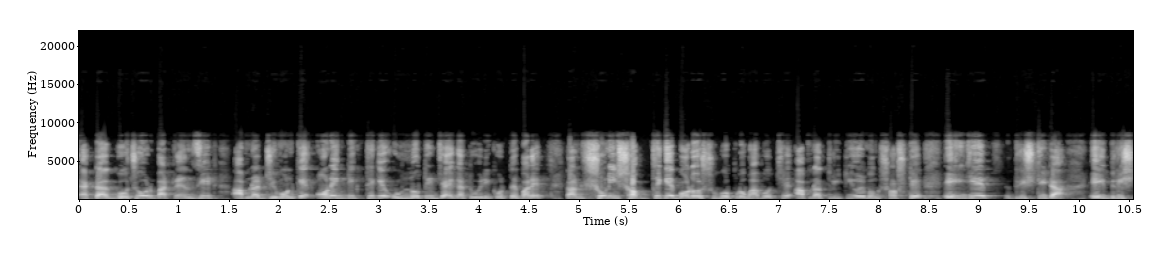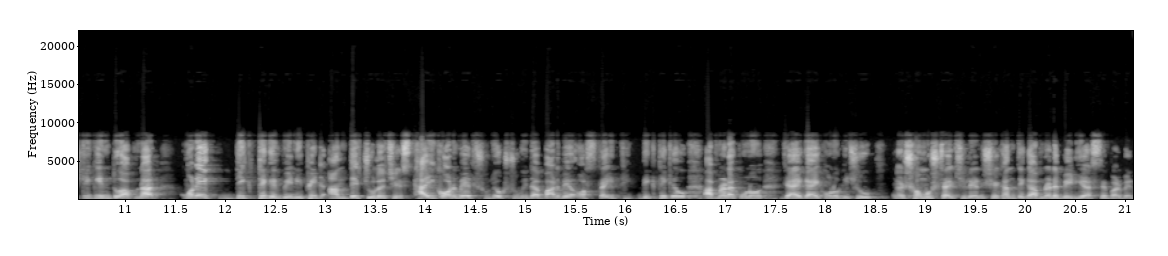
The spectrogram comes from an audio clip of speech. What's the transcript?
একটা গোচর বা ট্রানজিট আপনার জীবনকে অনেক দিক থেকে উন্নতির জায়গা তৈরি করতে পারে। কারণ শনি সব থেকে বড় শুভ প্রভাব হচ্ছে আপনার তৃতীয় এবং ষষ্ঠে। এই যে দৃষ্টিটা, এই দৃষ্টি কিন্তু আপনার অনেক দিক থেকে বেনিফিট আনতে চলেছে। স্থায়ী কর্মের সুযোগ সুবিধা বাড়বে, অস্থায়ী দিক থেকেও আপনারা কোনো জায়গায় কোনো কিছু সমস্যায় ছিলেন, সেখান থেকে আপনারা বেরিয়ে আসতে পারবেন।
